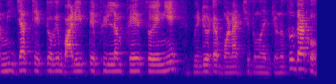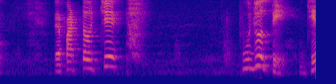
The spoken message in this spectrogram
আমি জাস্ট একটু আগে বাড়িতে ফিরলাম ফ্রেশ হয়ে নিয়ে ভিডিওটা বানাচ্ছি তোমাদের জন্য। তো দেখো, ব্যাপারটা হচ্ছে পুজোতে যে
